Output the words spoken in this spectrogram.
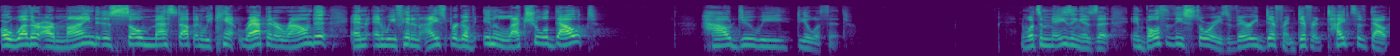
or whether our mind is so messed up and we can't wrap it around it, and, and we've hit an iceberg of intellectual doubt, how do we deal with it? And what's amazing is that in both of these stories, very different, different types of doubt,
